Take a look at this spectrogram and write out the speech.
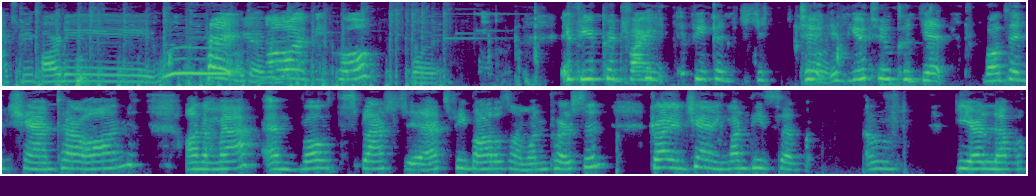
XP party! Woo! Hey, Okay, you we know what'd be cool? What? If you could find, if you could, just to, if you two could get both enchanter on, on a map, and both splash the XP bottles on one person, try enchanting one piece of, of gear level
